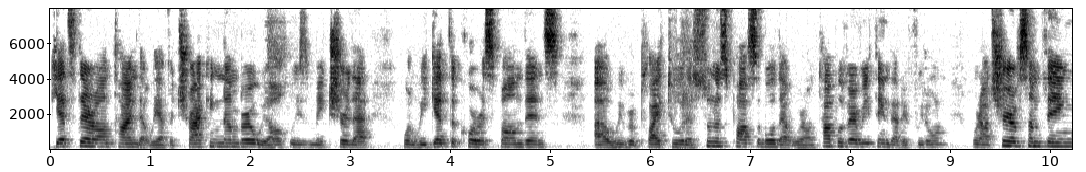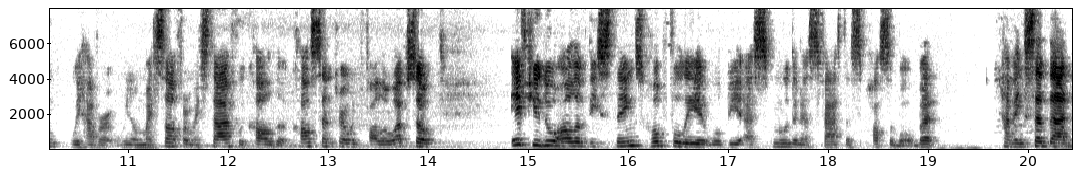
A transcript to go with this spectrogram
gets there on time, that we have a tracking number. We always make sure that when we get the correspondence, uh, we reply to it as soon as possible, that we're on top of everything, that if we don't, we're not sure of something, we have our, you know, myself or my staff, we call the call center and follow up. So if you do all of these things, hopefully it will be as smooth and as fast as possible. But having said that,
